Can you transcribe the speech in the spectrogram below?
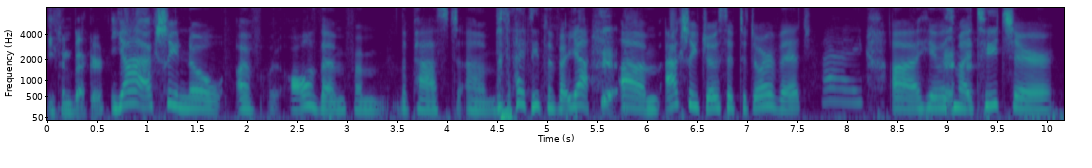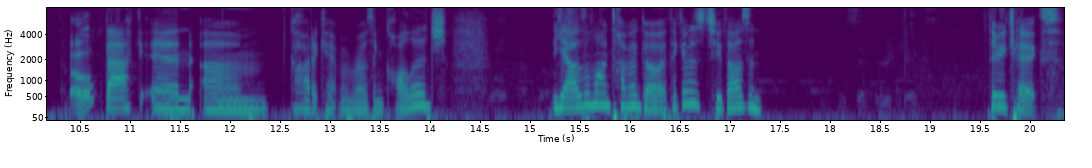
Ethan Becker. Yeah, I actually know of all of them from the past. Um, besides Ethan, but yeah, Yeah. Um, actually Joseph Todorovitch. Hi. Uh, he was my teacher. Oh. Back in um, God, I can't remember. I was in college. Yeah, it was a long time ago. I think it was 2000. Three kicks.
